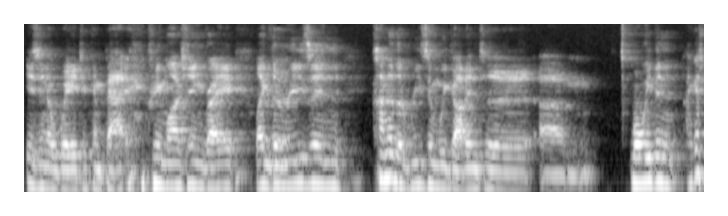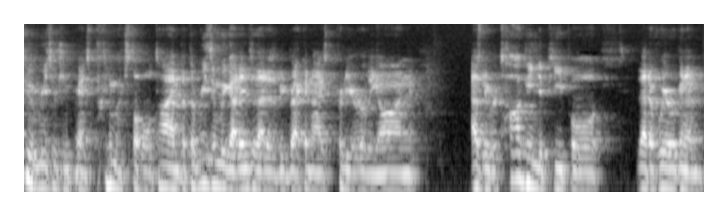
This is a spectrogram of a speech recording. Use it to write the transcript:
is in a way to combat greenwashing, right? Like mm-hmm. the reason, kind of the reason we got into um, well, we've been, I guess we've been researching brands pretty much the whole time, but the reason we got into that is we recognized pretty early on as we were talking to people that if we were going to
